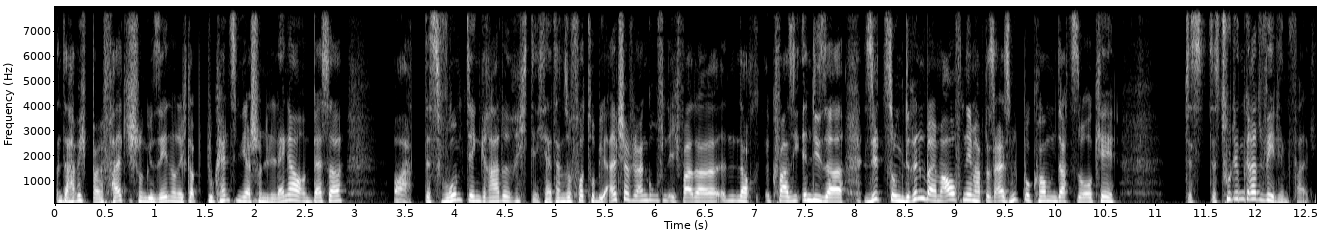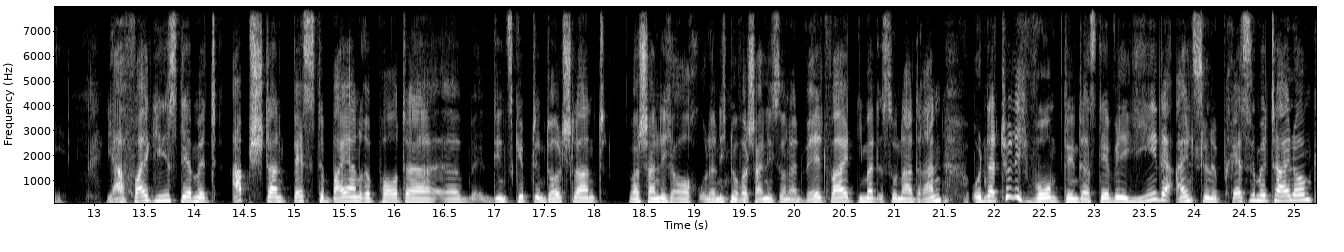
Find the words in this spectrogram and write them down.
Und da habe ich bei Falki schon gesehen, und ich glaube, du kennst ihn ja schon länger und besser. Oh, das wurmt den gerade richtig. Er hat dann sofort Tobi Altscheffel angerufen. Ich war da noch quasi in dieser Sitzung drin beim Aufnehmen, habe das alles mitbekommen und dachte so, okay, das, das tut ihm gerade weh, dem Falki. Ja, Falki ist der mit Abstand beste Bayern-Reporter, äh, den es gibt in Deutschland wahrscheinlich auch, oder nicht nur wahrscheinlich, sondern weltweit. Niemand ist so nah dran. Und natürlich wurmt den das. Der will jede einzelne Pressemitteilung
